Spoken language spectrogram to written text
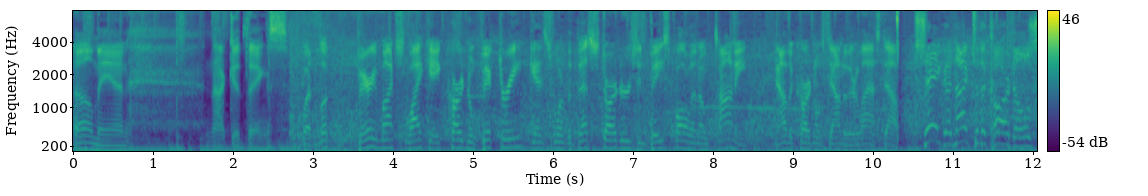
Oh, man. Not good things. What looked very much like a Cardinal victory against one of the best starters in baseball in Ohtani. Now the Cardinals down to their last out. Say goodnight to the Cardinals.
